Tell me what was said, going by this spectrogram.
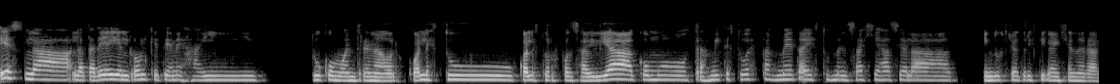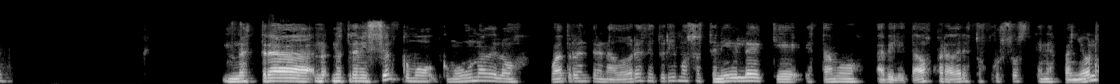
es la, tarea y el rol que tienes ahí tú como entrenador? ¿Cuál es tu, cuál es tu responsabilidad? ¿Cómo transmites tú estas metas y estos mensajes hacia la industria turística en general? Nuestra, nuestra misión como, como uno de los cuatro entrenadores de turismo sostenible que estamos habilitados para dar estos cursos en español,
